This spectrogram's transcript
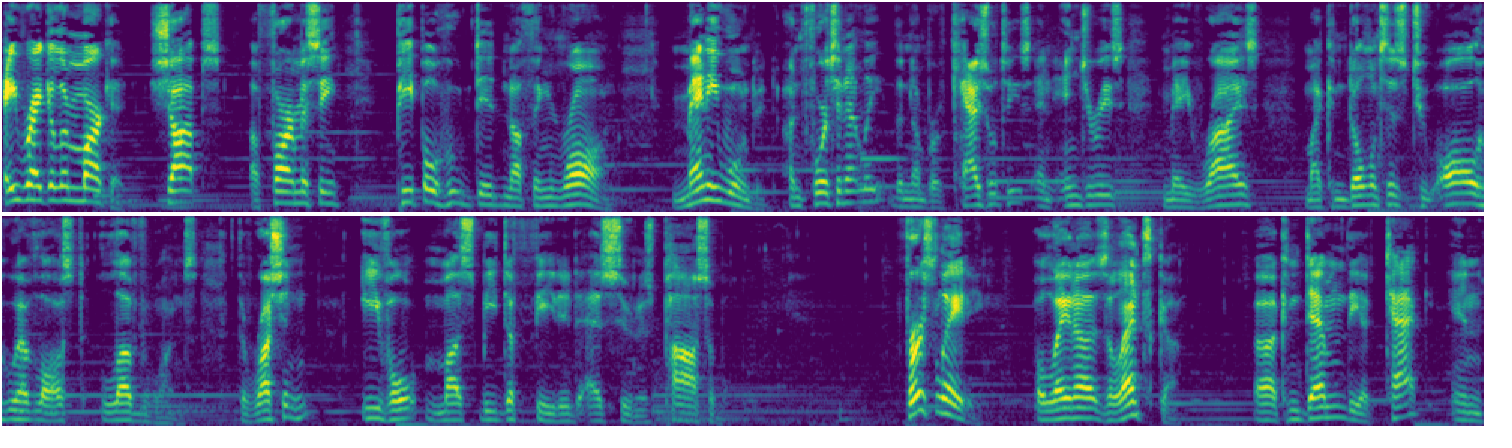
a regular market, shops, a pharmacy, people who did nothing wrong. Many wounded. Unfortunately, the number of casualties and injuries may rise. My condolences to all who have lost loved ones. The Russian evil must be defeated as soon as possible. First Lady Olena Zelenska uh, condemned the attack in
